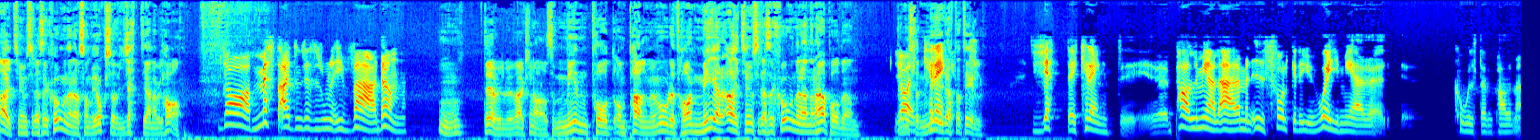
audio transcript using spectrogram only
iTunes-recensionerna som vi också jättegärna vill ha. Ja, mest iTunes-recensioner i världen. Mm, det vill vi verkligen ha. Alltså min podd om Palmemordet har mer iTunes-recensioner än den här podden. Det Jag är kränkt. rätta till. Jättekränkt. Palme i all ära, men isfolket är ju way mer coolt än Palme.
